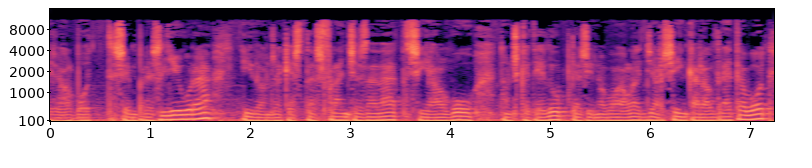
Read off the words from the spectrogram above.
el vot sempre és lliure i doncs aquestes franges d'edat si hi ha algú doncs, que té dubtes i no vol exercir encara el dret a vot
